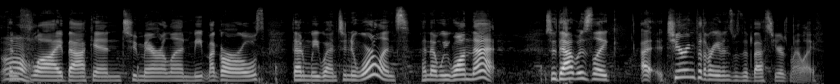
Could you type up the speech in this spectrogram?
then Oh. fly back into Maryland, meet my girls. Then we went to New Orleans, and then we won that. So that was like uh, cheering for the Ravens was the best years of my life.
